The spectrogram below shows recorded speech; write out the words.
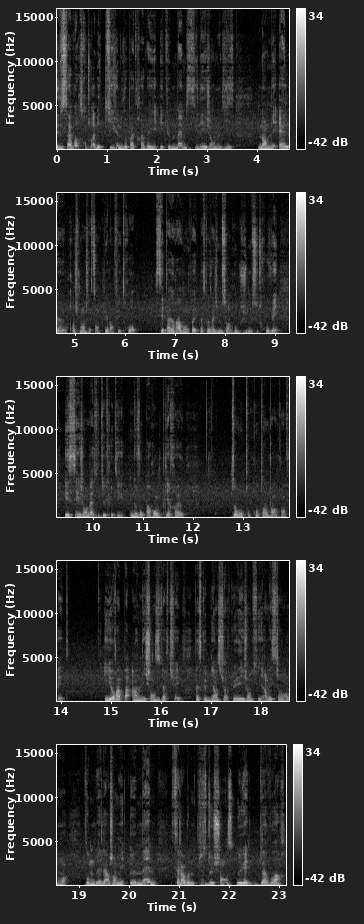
et de savoir surtout avec qui je ne veux pas travailler et que même si les gens me disent, non, mais elle, euh, franchement, je la sens plus, elle en fait trop, c'est pas grave en fait. Parce qu'en fait, je me suis rendu compte que je me suis trouvée. Et ces gens-là qui te critiquent ne vont pas remplir euh, ton, compte en banque en fait. Il n'y aura pas un échange vertueux. Parce que bien sûr que les gens qui investissent en moi vont me donner de l'argent, mais eux-mêmes, ça leur donne plus de chances d'avoir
